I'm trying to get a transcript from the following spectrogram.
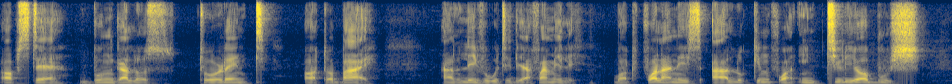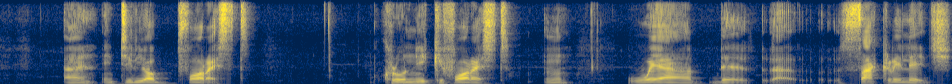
upstairs bungalows to rent or to buy and live with their family. But Fulanese are looking for interior bush, eh? interior forest, chronic forest, hmm? where the uh, sacrilege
